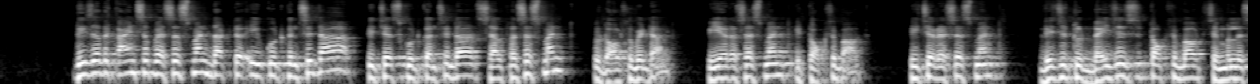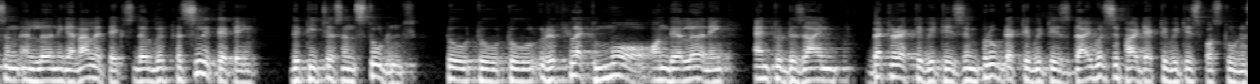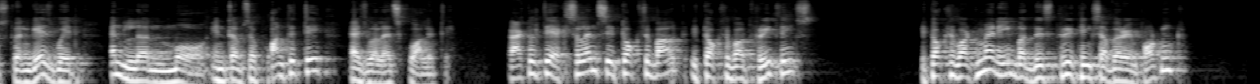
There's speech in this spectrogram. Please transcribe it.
These are the kinds of assessment that uh, you could consider. Teachers could consider self-assessment should also be done. Peer assessment, it talks about. Teacher assessment, digital badges, talks about simulation and learning analytics. They'll be facilitating the teachers and students to, to, to reflect more on their learning and to design better activities, improved activities, diversified activities for students to engage with and learn more in terms of quantity as well as quality. Faculty excellence, it talks about, it talks about three things. It talks about many, but these three things are very important.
